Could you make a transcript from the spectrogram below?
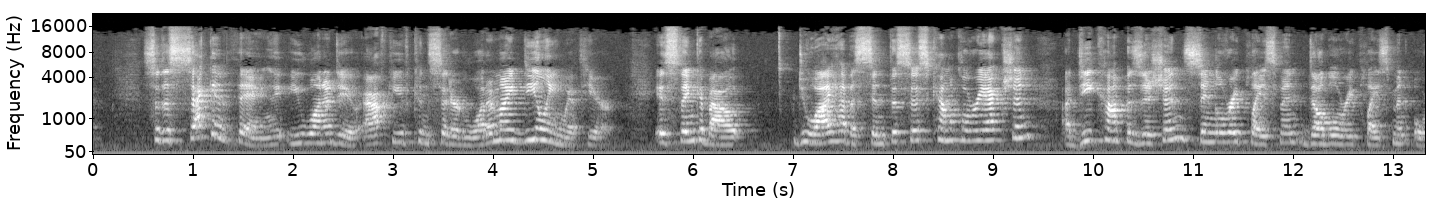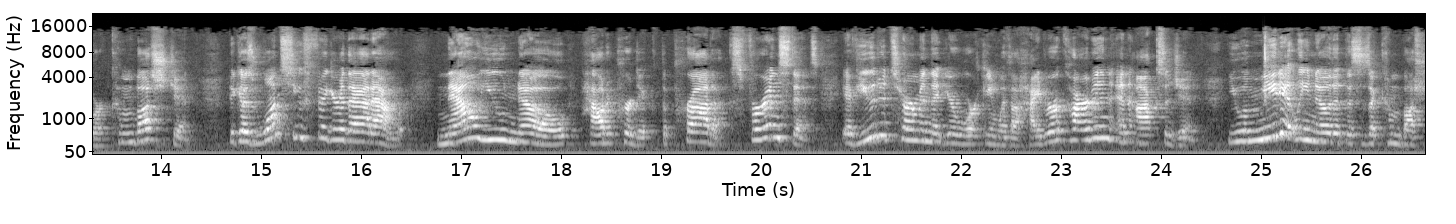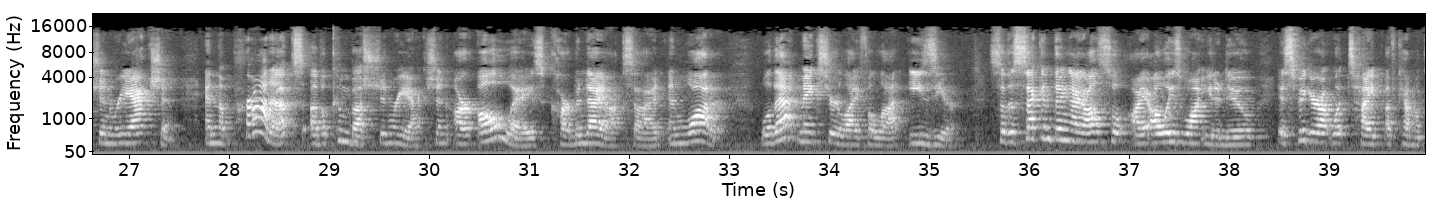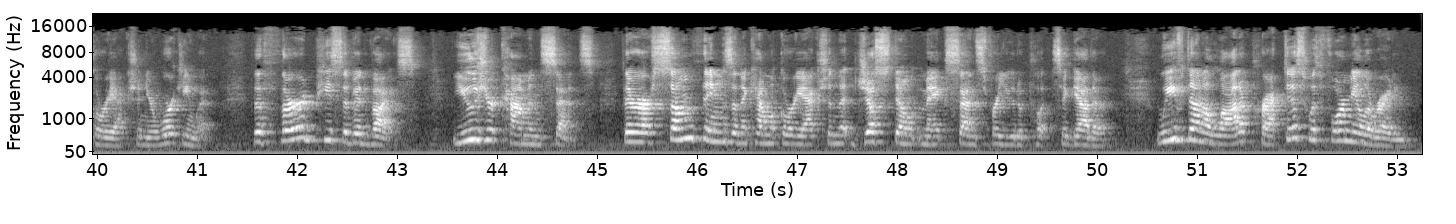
So the second thing that you want to do after you've considered what am I dealing with here is think about do I have a synthesis chemical reaction, a decomposition, single replacement, double replacement, or combustion? Because once you figure that out, now you know how to predict the products. For instance, if you determine that you're working with a hydrocarbon and oxygen, you immediately know that this is a combustion reaction. And the products of a combustion reaction are always carbon dioxide and water. Well, that makes your life a lot easier. So the second thing I also I always want you to do is figure out what type of chemical reaction you're working with. The third piece of advice, use your common sense. There are some things in a chemical reaction that just don't make sense for you to put together. We've done a lot of practice with formula writing.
